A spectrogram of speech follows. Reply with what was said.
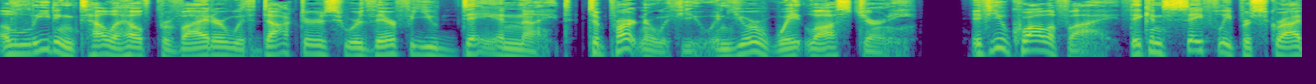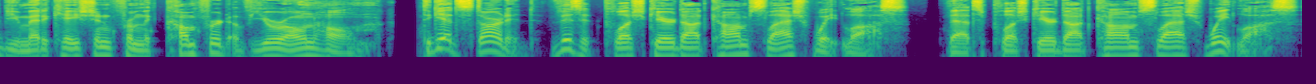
a leading telehealth provider with doctors who are there for you day and night to partner with you in your weight loss journey. If you qualify, they can safely prescribe you medication from the comfort of your own home. To get started, visit plushcare.com slash weight loss. That's plushcare.com slash weight loss.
